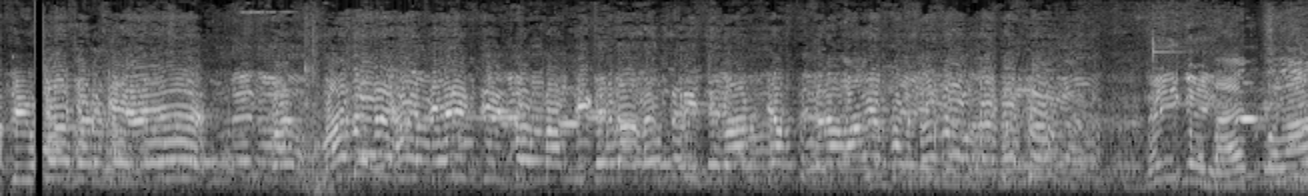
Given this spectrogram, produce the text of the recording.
ਅਸੀਂ ਉੱਚਾ ਫੜ ਕੇ ਆਏ ਪਰ ਵਾਦੇ ਰਿਹਾ ਜਿਹੜੀ ਚੀਜ਼ ਤੋਂ ਮਰਜ਼ੀ ਖੜਾ ਹੋ ਤੇਰੀ ਜਵਾਨ ਜ਼ਬਤ ਕਰਾਵਾਂਗੇ। ਪੁੱਤਰ ਦਾ ਨਹੀਂ ਗਈ ਮੈਂ ਕੋਲਾ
